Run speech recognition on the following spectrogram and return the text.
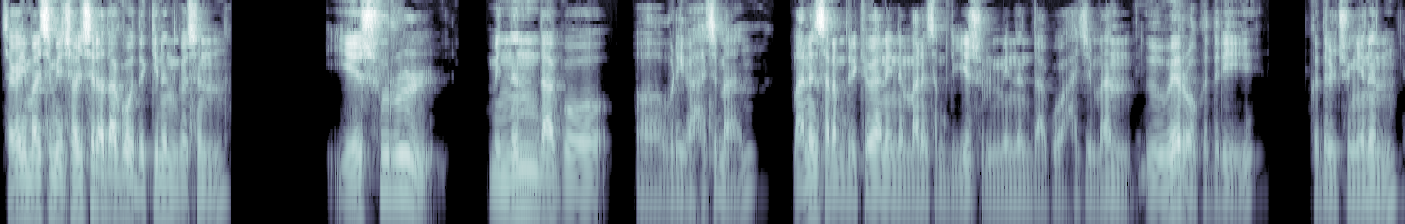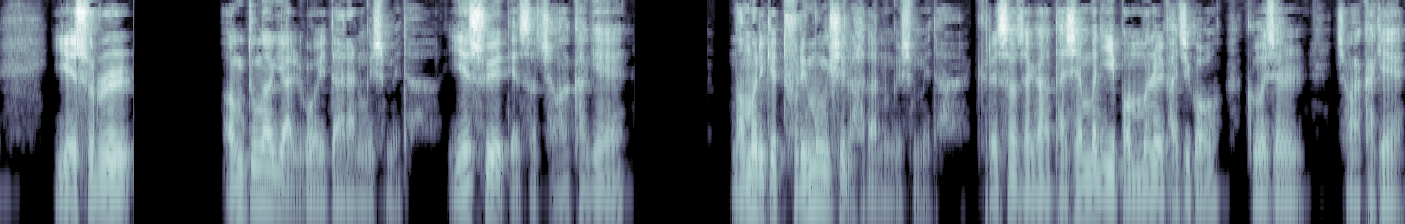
제가 이 말씀이 절실하다고 느끼는 것은 예수를 믿는다고 어, 우리가 하지만 많은 사람들이 교회 안에 있는 많은 사람들이 예수를 믿는다고 하지만 의외로 그들이 그들 중에는 예수를 엉뚱하게 알고 있다라는 것입니다. 예수에 대해서 정확하게 너무 이렇게 두리뭉실하다는 것입니다. 그래서 제가 다시 한번 이 본문을 가지고 그것을 정확하게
